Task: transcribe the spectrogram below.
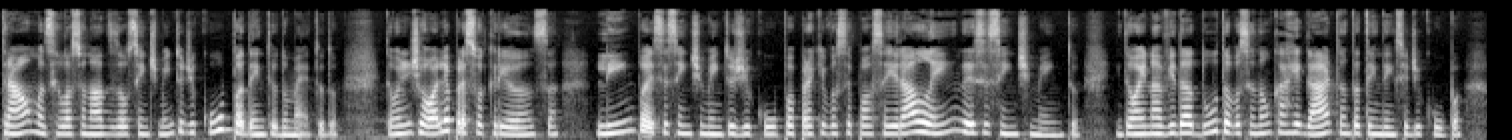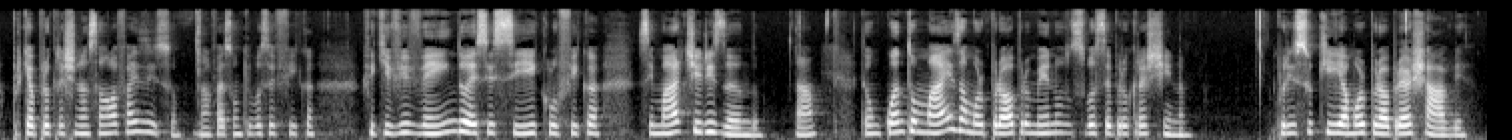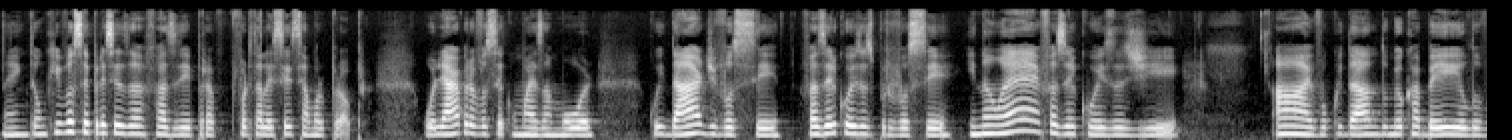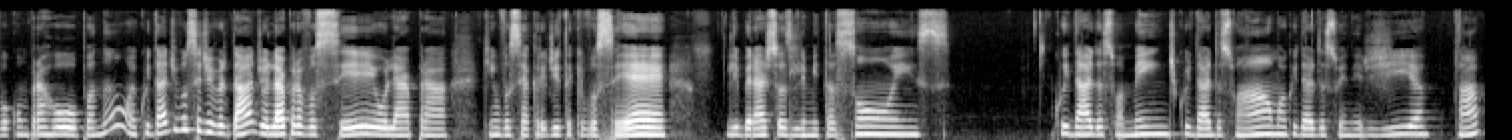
Traumas relacionados ao sentimento de culpa dentro do método. Então a gente olha para sua criança, limpa esses sentimentos de culpa para que você possa ir além desse sentimento. Então aí na vida adulta você não carregar tanta tendência de culpa, porque a procrastinação ela faz isso. Ela faz com que você fica fique vivendo esse ciclo, fica se martirizando, tá? Então, quanto mais amor próprio, menos você procrastina. Por isso que amor próprio é a chave, né? Então, o que você precisa fazer para fortalecer esse amor próprio? Olhar para você com mais amor, cuidar de você, fazer coisas por você. E não é fazer coisas de ah, eu vou cuidar do meu cabelo, vou comprar roupa. Não, é cuidar de você de verdade, olhar para você, olhar para quem você acredita que você é, liberar suas limitações, cuidar da sua mente, cuidar da sua alma, cuidar da sua energia, tá?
